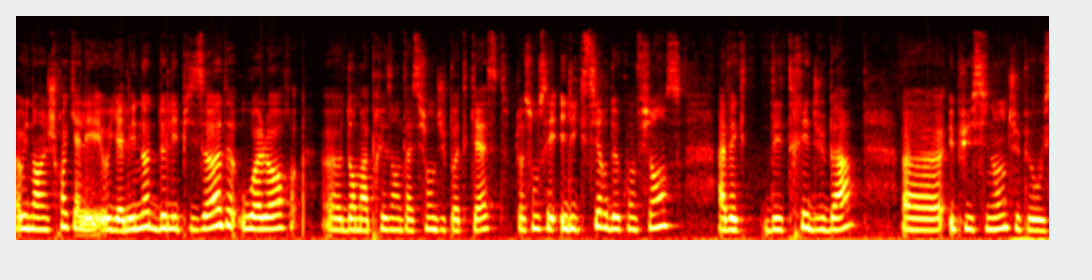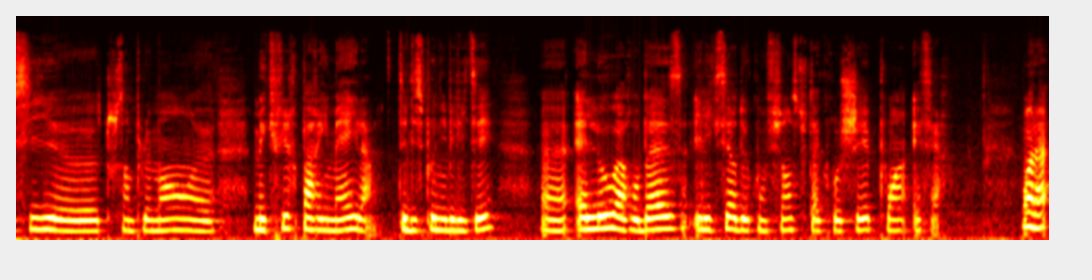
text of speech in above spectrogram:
oui, non, je crois qu'il y, y, a les notes de l'épisode ou alors euh, dans ma présentation du podcast. De toute façon, c'est Élixir de confiance avec des traits du bas. Euh, et puis sinon, tu peux aussi euh, tout simplement m'écrire par email tes disponibilités. hello élixir de confiance tout accroché.fr. Voilà,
